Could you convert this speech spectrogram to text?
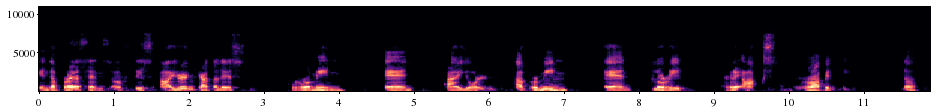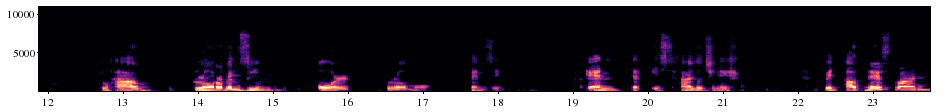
in the presence of this iron catalyst, bromine and iron, uh, bromine and chlorine reacts rapidly no? to have chlorobenzene or bromobenzene. Again, that is halogenation. Without this one,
